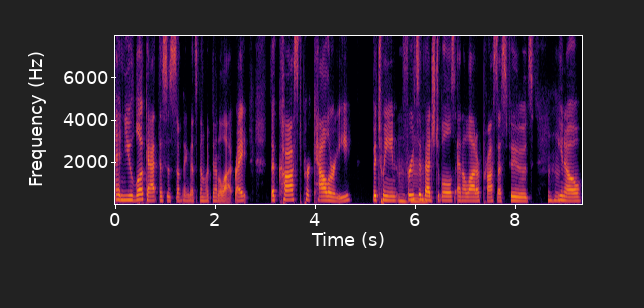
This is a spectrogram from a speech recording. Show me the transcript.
and you look at this is something that's been looked at a lot right the cost per calorie between mm-hmm. fruits and mm-hmm. vegetables and a lot of processed foods mm-hmm. you know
